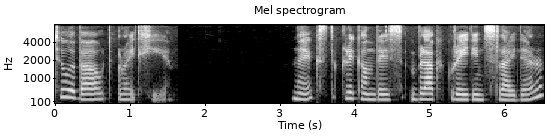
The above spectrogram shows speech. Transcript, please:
to about right here. Next, click on this black gradient slider.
